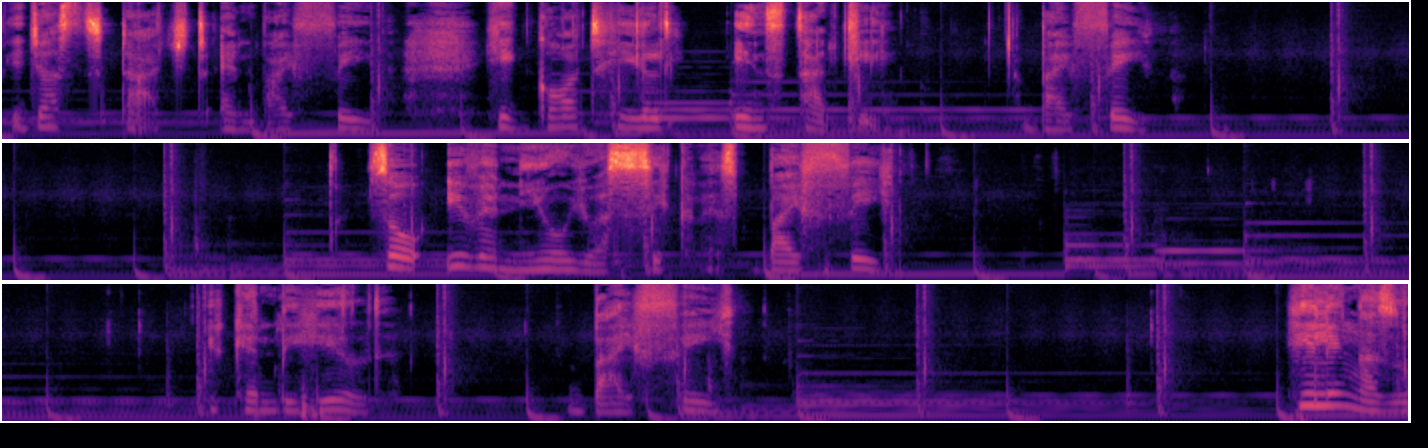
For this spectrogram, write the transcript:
He just touched, and by faith, he got healed instantly. By faith. So, even you, your sickness, by faith, you can be healed. By faith. Healing has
